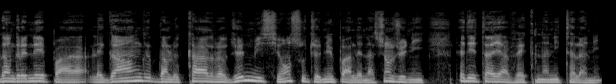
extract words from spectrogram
gangrénée par les gangs dans le cadre d'une mission soutenue par les Nations Unies. Les détails avec Nani Talani.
